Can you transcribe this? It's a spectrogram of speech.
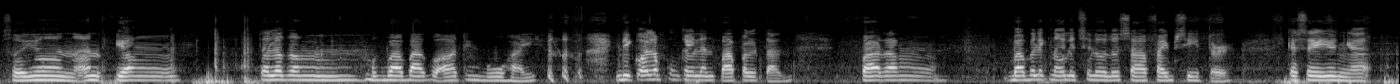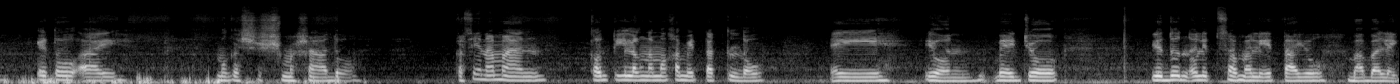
So yun, an, yung talagang magbabago ating buhay. Hindi ko alam kung kailan papalitan. Parang babalik na ulit si Lolo sa 5-seater. Kasi yun nga, ito ay magashush masyado. Kasi naman, kaunti lang naman kami tatlo. Eh, yun, medyo yun dun ulit sa maliit tayo babalik.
